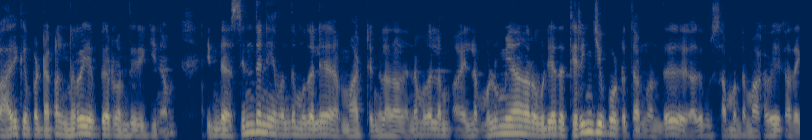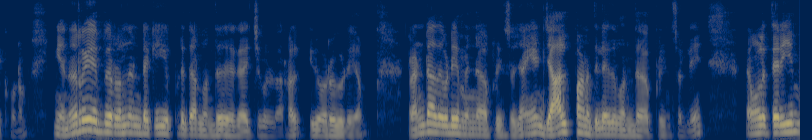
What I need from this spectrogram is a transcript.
பாதிக்கப்பட்டாக்கள் நிறைய பேர் வந்து இருக்கணும் இந்த சிந்தனையை வந்து முதலே மாற்றுங்கள். அதாவது என்ன முதல்ல எல்லாம் முழுமையாக ஒரு தெரிஞ்சு போட்டு தான் வந்து அது சம்மந்தமாகவே கதைக்கணும். இங்க நிறைய பேர் வந்து இன்றைக்கு இப்படித்தான் வந்து கழிச்சு கொள்வார்கள். இது ஒரு விடயம். ரெண்டாவது விடயம் என்ன அப்படின்னு சொன்னா, ஏன் ஜாழ்ப்பாணத்தில் இது வந்த அப்படின்னு சொல்லி. உங்களுக்கு தெரியும்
